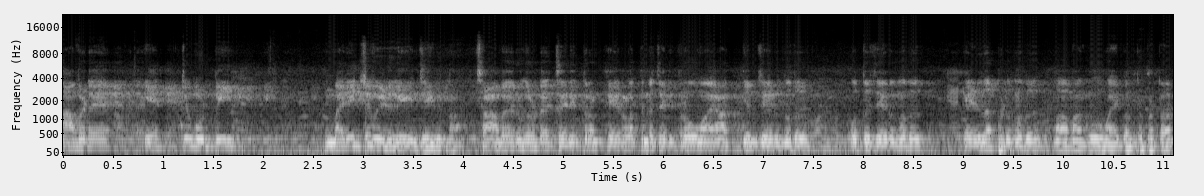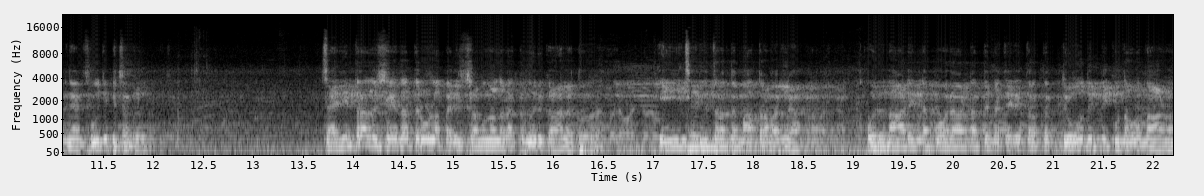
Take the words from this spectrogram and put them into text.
അവിടെ ഏറ്റുമുട്ടി മരിച്ചു വീഴുകയും ചെയ്യുന്ന ചാവേറുകളുടെ ചരിത്രം കേരളത്തിന്റെ ചരിത്രവുമായി ആദ്യം ചേരുന്നത് ഒത്തുചേരുന്നത് എഴുതപ്പെടുന്നത് മാമാങ്കവുമായി ബന്ധപ്പെട്ടാണ്. ഞാൻ സൂചിപ്പിച്ചത് ചരിത്ര നിഷേധത്തിനുള്ള പരിശ്രമങ്ങൾ നടക്കുന്ന ഒരു കാലത്ത് ഈ ചരിത്രത്തെ മാത്രമല്ല ഒരു നാടിന്റെ പോരാട്ടത്തിന്റെ ചരിത്രത്തെ ദ്യോതിപ്പിക്കുന്ന ഒന്നാണ്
